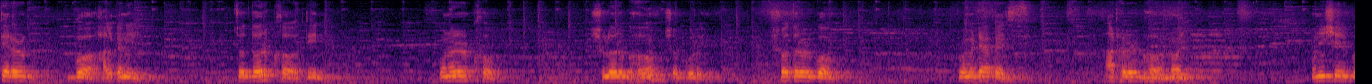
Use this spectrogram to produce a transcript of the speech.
তেরোর গ, হালকা নীল। চোদ্দোর খ, তিন। পনেরোর খ, ষোলোর ঘ, সবগুলোই। সতেরোর গ প্রোমেটাফেজ আঠারোর ঘ, নয়। উনিশের গ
